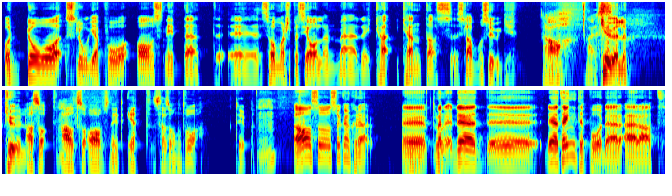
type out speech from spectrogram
och då slog jag på avsnittet eh, Sommarspecialen med Ka- Kentas Slam och sug. Ja, nice. Kul! Kul! Alltså, alltså avsnitt ett, säsong två, typ. Mm. Ja, så, så kanske det är. Eh, Mm, men jag. det, det, det jag tänkte på där är att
